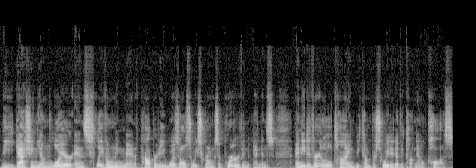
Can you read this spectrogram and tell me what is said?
The dashing young lawyer and slave owning man of property was also a strong supporter of independence and needed very little time to become persuaded of the Continental cause.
